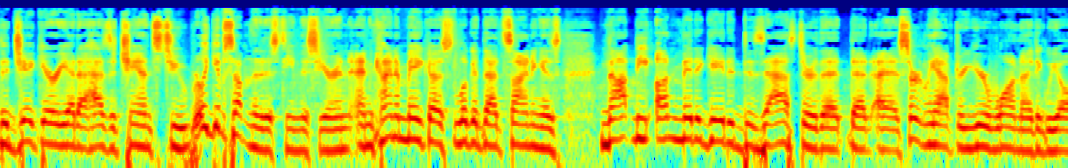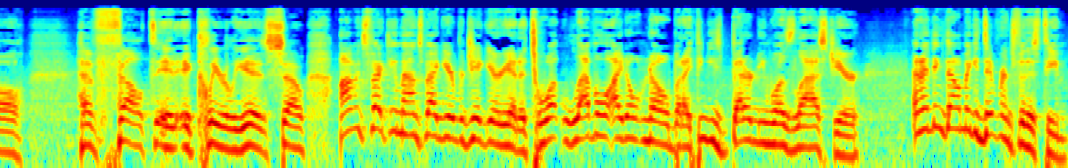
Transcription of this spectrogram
that Jake Arrieta has a chance to really give something to this team this year and, and kind of make us look at that signing as not the unmitigated disaster that, that uh, certainly after year one, I think we all have felt it, it, clearly is. So I'm expecting a bounce back year for Jake Arrieta. To what level, I don't know, but I think he's better than he was last year. And I think that'll make a difference for this team.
